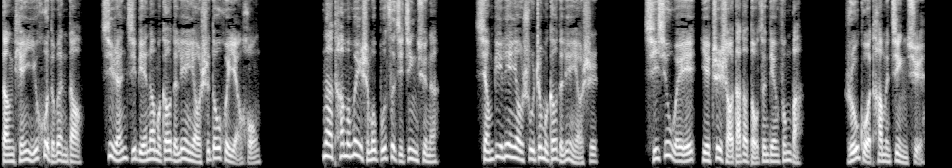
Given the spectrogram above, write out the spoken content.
党田疑惑的问道：‘既然级别那么高的炼药师都会眼红，那他们为什么不自己进去呢？想必炼药术这么高的炼药师，其修为也至少达到斗尊巅峰吧？如果他们进去，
